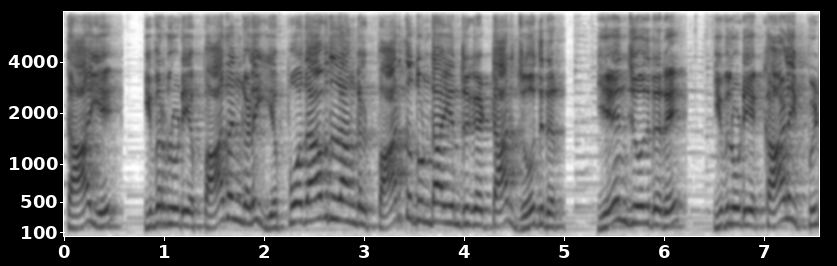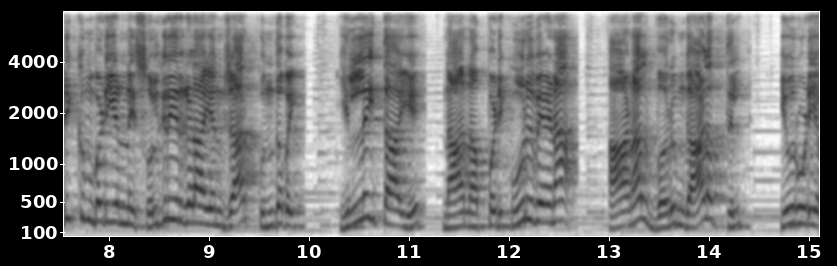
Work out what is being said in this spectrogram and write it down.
தாயே இவர்களுடைய பாதங்களை எப்போதாவது தாங்கள் பார்த்ததுண்டா என்று கேட்டார் ஜோதிடர். ஏன் ஜோதிடரே இவளுடைய காலை பிடிக்கும்படி என்னை சொல்கிறீர்களா என்றார் குந்தவை. இல்லை தாயே நான் அப்படி கூறுவேனா? ஆனால் வருங்காலத்தில் இவருடைய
